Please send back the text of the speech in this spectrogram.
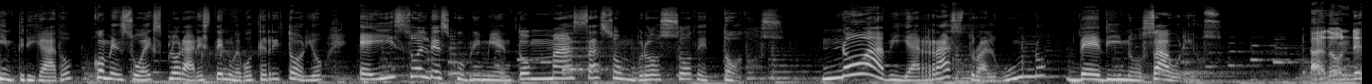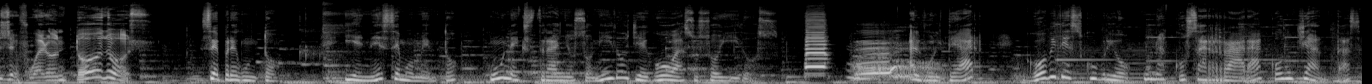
Intrigado, comenzó a explorar este nuevo territorio e hizo el descubrimiento más asombroso de todos. No había rastro alguno de dinosaurios. ¿A dónde se fueron todos? se preguntó. Y en ese momento, un extraño sonido llegó a sus oídos. Al voltear, Gobi descubrió una cosa rara con llantas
